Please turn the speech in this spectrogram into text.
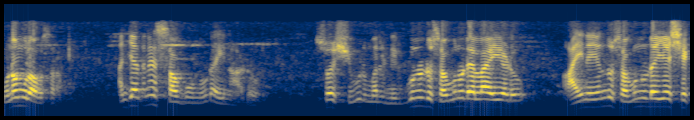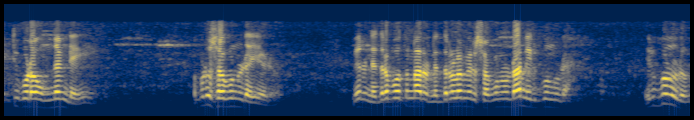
గుణములు అవసరం. అంచేతనే సగుణుడు అయినాడు సో శివుడు మరి నిర్గుణుడు సగుణుడు ఎలా అయ్యాడు? ఆయన ఎందు సగుణుడయ్యే శక్తి కూడా ఉందండి. అప్పుడు సగుణుడయ్యాడు. మీరు నిద్రపోతున్నారు నిద్రలో మీరు సగుణుడా నిర్గుణుడా? నిర్గుణుడు.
